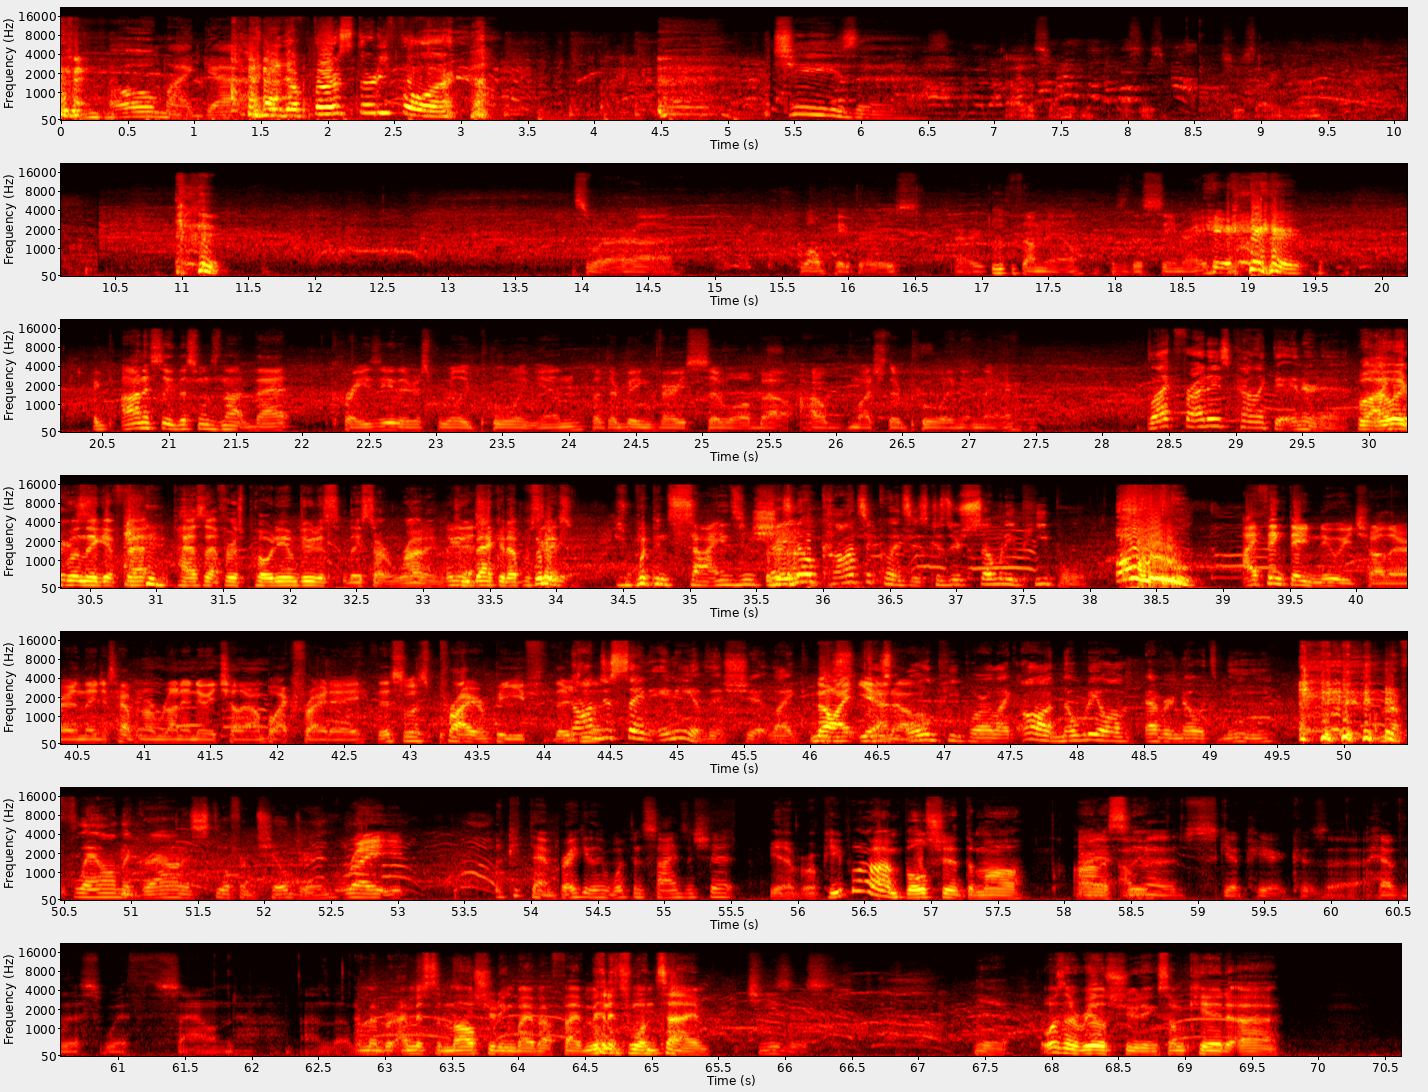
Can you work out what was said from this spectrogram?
Oh my god. I need the first 34. Jesus. oh, this one. This is that again. this is what our uh, wallpaper is. Our thumbnail is this scene right here. like, honestly, this one's not that crazy. They're just really pooling in, but they're being very civil about how much they're pooling in there. Black Friday's kind of like the internet. But I like when they get fat, past that first podium, dude. it's- They start running. Look Can you back it up a second? this. Just whipping signs and shit. There's no consequences because there's so many people. Oh! I think they knew each other and they just happened to run into each other on Black Friday. This was prior beef. There's No, I'm just saying any of this shit. Like, No, I- yeah, these no. old people are like, oh, nobody will ever know it's me. I'm gonna flail on the ground and steal from children. right. Look at them breaking, they're whipping signs and shit. Yeah, bro. People are on bullshit at the mall. Alright, Honestly, I'm gonna skip here because uh, I have this with sound on the. I remember I missed a mall shooting by about five minutes one time. Jesus. Yeah, it wasn't a real shooting. Some kid uh,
